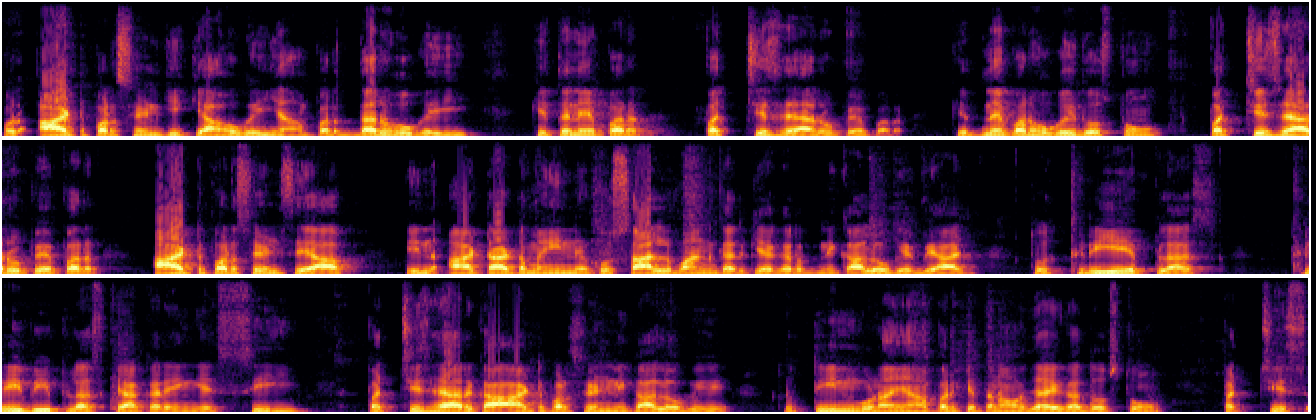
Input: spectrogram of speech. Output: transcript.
और आठ परसेंट की क्या हो गई? यहाँ पर दर हो गई कितने पर? पच्चीस हज़ार रुपए पर। कितने पर हो गई दोस्तों? पच्चीस हज़ार रुपए पर आठ परसेंट से आप इन आठ आठ महीने को साल मान करके अगर निकालोगे ब्याज तो three A plus three B plus क्या करेंगे? सी पच्चीस हज़ार का आठ परसेंट निकालोगे तो तीन गुना यहाँ पर कितना हो जाएगा दोस्तों? पच्चीस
